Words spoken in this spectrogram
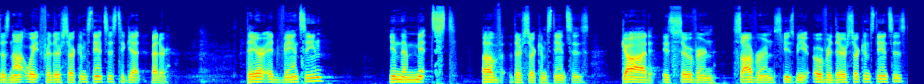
does not wait for their circumstances to get better. They are advancing in the midst of their circumstances. God is sovereign, sovereign, excuse me, over their circumstances,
